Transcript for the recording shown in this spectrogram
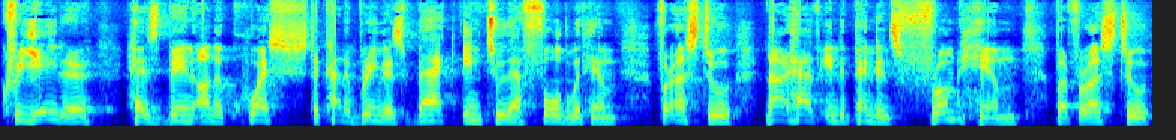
creator has been on a quest to kind of bring us back into that fold with him for us to not have independence from him but for us to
